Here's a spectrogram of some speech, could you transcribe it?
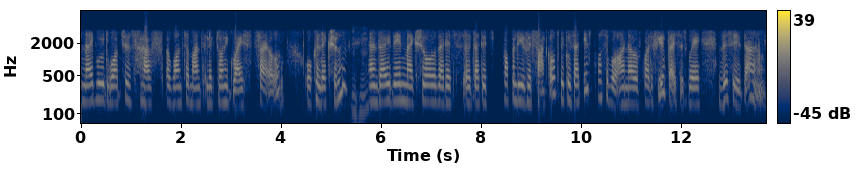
neighborhood watches have a once a month electronic waste sale or collection, and they then make sure that it's uh, that it's properly recycled because that is possible. I know of quite a few places where this is done.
